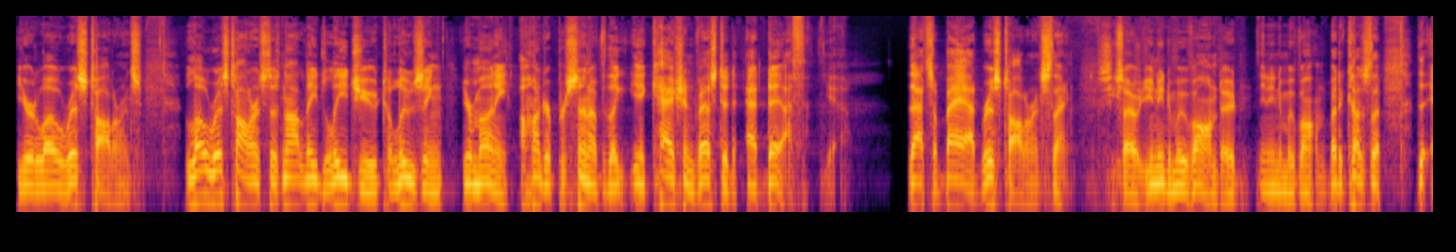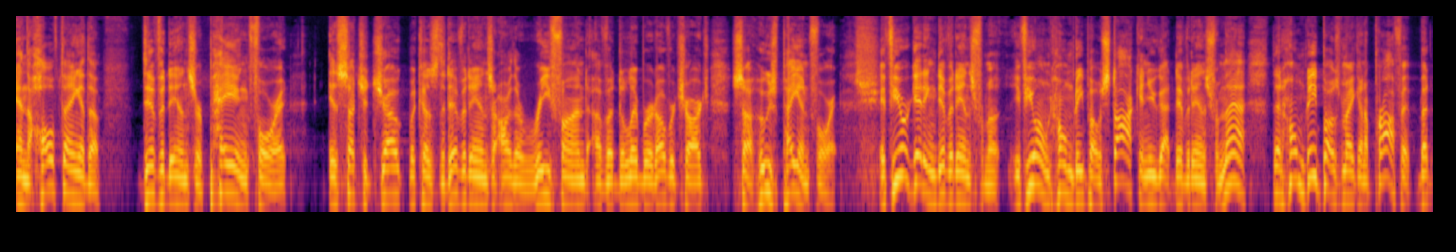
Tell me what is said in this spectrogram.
your low risk tolerance. Low risk tolerance does not need to lead you to losing your money 100% of the eh, cash invested at death. Yeah. That's a bad risk tolerance thing. So you need to move on, dude. You need to move on. But because the, the and the whole thing of the dividends are paying for it is such a joke because the dividends are the refund of a deliberate overcharge. So who's paying for it? If you were getting dividends from a, if you own Home Depot stock and you got dividends from that, then Home Depot's making a profit, but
